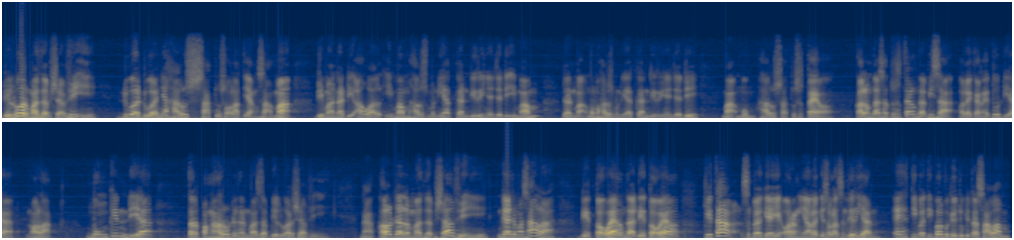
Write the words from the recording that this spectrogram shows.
Di luar mazhab syafi'i, dua-duanya harus satu sholat yang sama di mana di awal imam harus meniatkan dirinya jadi imam dan makmum harus meniatkan dirinya jadi makmum. Harus satu setel. Kalau nggak satu setel nggak bisa. Oleh karena itu dia nolak. Mungkin dia terpengaruh dengan mazhab di luar syafi'i. Nah kalau dalam mazhab syafi'i nggak ada masalah. Ditowel nggak ditowel kita sebagai orang yang lagi sholat sendirian eh tiba-tiba begitu kita salam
